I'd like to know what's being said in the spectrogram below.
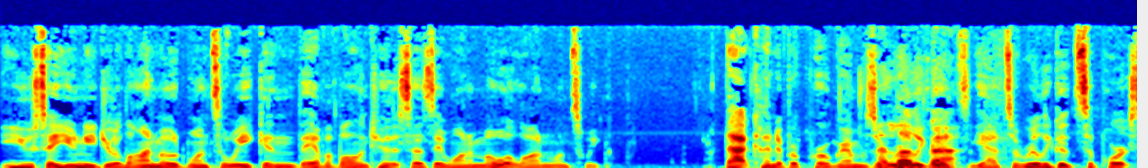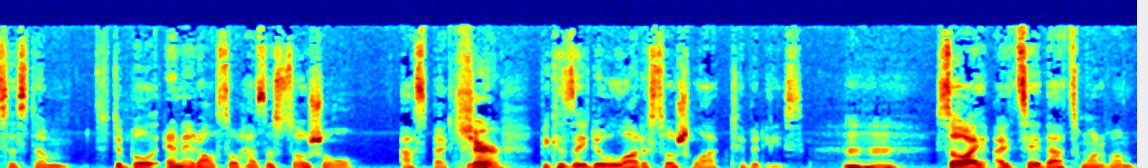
you say you need your lawn mowed once a week, and they have a volunteer that says they want to mow a lawn once a week. That kind of a program is a I really good. Yeah, it's a really good support system to build, and it also has a social aspect to Sure. it because they do a lot of social activities. Mm-hmm. So I, I'd say that's one of them.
